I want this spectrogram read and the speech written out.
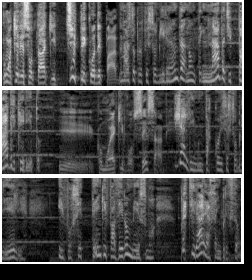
com aquele sotaque típico de padre. Mas o professor Miranda não tem nada de padre, querido. E como é que você sabe? Já li muita coisa sobre ele. E você tem que fazer o mesmo para tirar essa impressão.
